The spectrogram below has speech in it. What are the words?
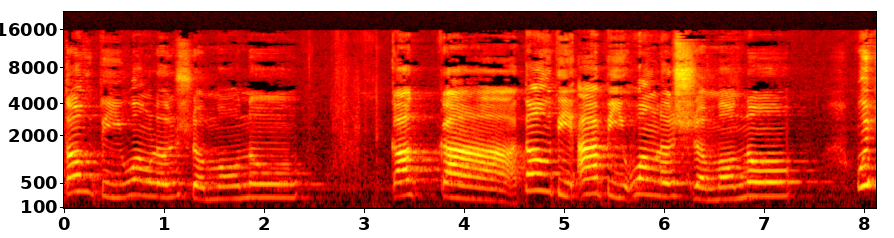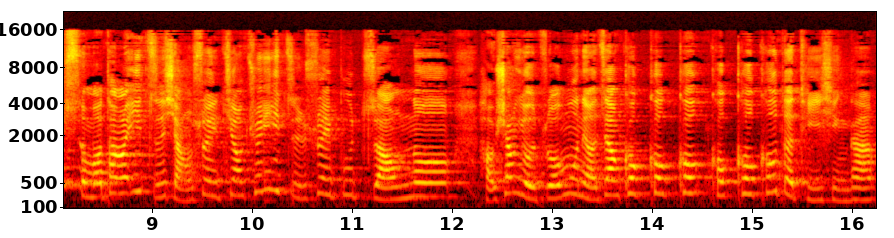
到底忘了什么呢？嘎嘎，到底阿比忘了什么呢？为什么他一直想睡觉，却一直睡不着呢？好像有啄木鸟这样扣扣扣扣扣扣的提醒他。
